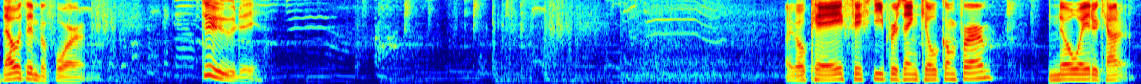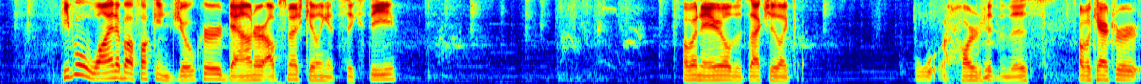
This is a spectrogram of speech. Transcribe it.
that was in before. Dude. Like, okay, 50% kill confirm. No way to counter. People whine about fucking Joker downer up smash killing at 60. Of an aerial that's actually like harder hit than this. Of a character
